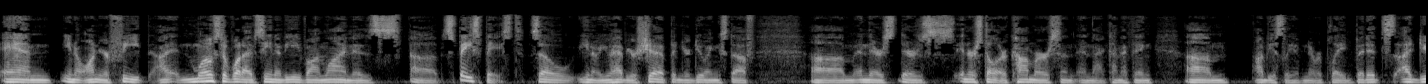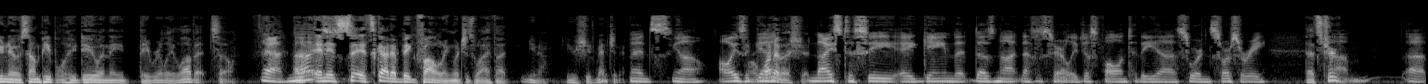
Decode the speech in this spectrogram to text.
and, you know, on your feet. I, most of what I've seen of EVE Online is, uh, space based. So, you know, you have your ship and you're doing stuff. Um, and there's, there's interstellar commerce and, and that kind of thing. Um, obviously I've never played, but it's, I do know some people who do and they, they really love it. So, Yeah, no, uh, and it's- it's, it's got a big following, which is why I thought, you know, you should mention it. It's you know always again one of us should. nice to see a game that does not necessarily just fall into the uh, sword and sorcery That's true. Um, uh,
